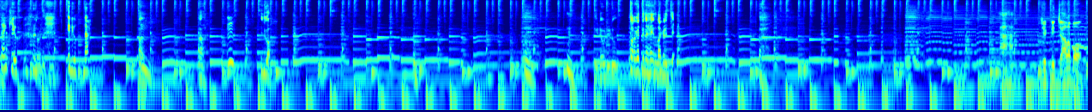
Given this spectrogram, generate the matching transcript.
థ్యాంక్ యూ ఇదిగో దా. ఇదిగో. ఇడోడిడు త్వరగా తినే ఇందాక నుంచే. చట్నీ చాలా బాగుంది.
